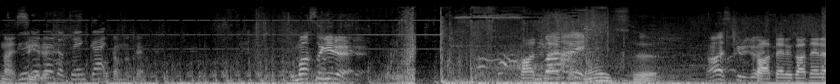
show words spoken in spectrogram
ナイスすぎるグレネード展開。うますぎる。マジナイスうまいナイス。ナイスキルジョイ。勝てる勝てる。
